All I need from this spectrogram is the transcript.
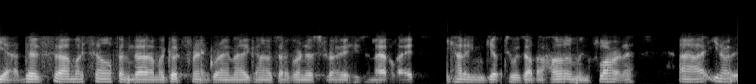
Yeah, there's uh, myself and uh, my good friend Graham Agars over in Australia. He's in Adelaide. He can't even get to his other home in Florida. Uh, you know,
